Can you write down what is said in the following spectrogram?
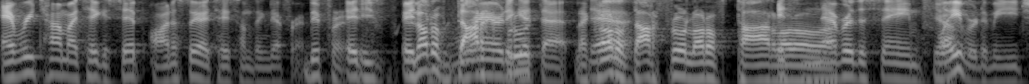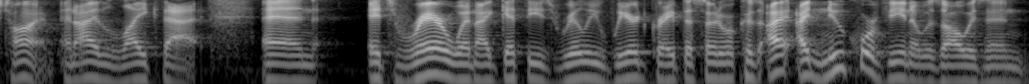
every time I take a sip, honestly, I taste something different. Different. It's, It's a lot of dark rare fruit, to get that. like a lot of dark fruit, a lot of tar. It's never the same flavor to me each time, and I like that. And it's rare when I get these really weird grape that's because I, I knew Corvina was always in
